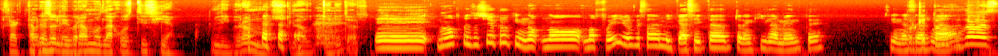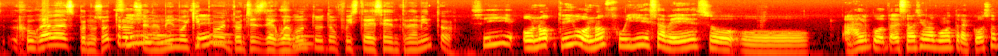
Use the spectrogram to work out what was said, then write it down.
Exactamente. Por eso libramos la justicia. Libramos la autoridad. Eh, no, pues yo creo que no, no, no fui. Yo creo que estaba en mi casita tranquilamente, sin Porque tú nada. jugabas, jugabas con nosotros Sí, en el mismo equipo, sí, entonces de huevón sí. tú no fuiste a ese entrenamiento. Sí, o no, te digo, o no fui esa vez o, o algo, estaba haciendo alguna otra cosa,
